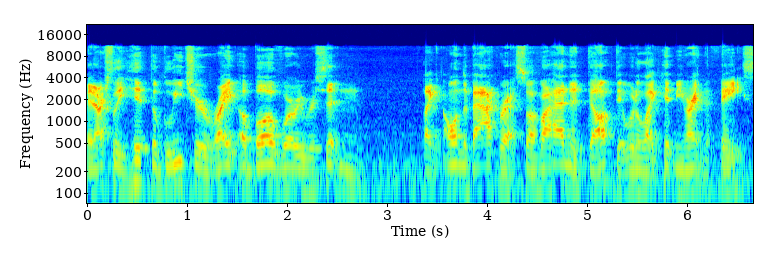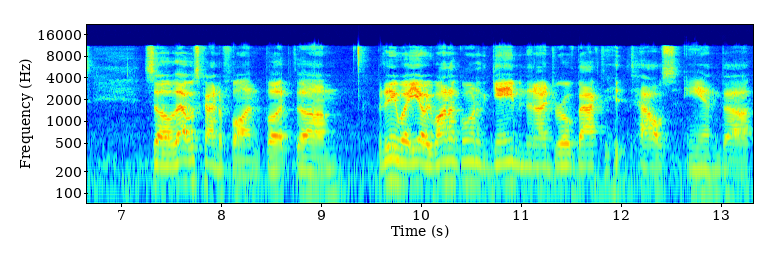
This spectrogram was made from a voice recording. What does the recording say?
it actually hit the bleacher right above where we were sitting like on the backrest so if I hadn't ducked it would have like hit me right in the face. So that was kind of fun but um, but anyway yeah we wound up going to the game and then I drove back to his house and uh,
